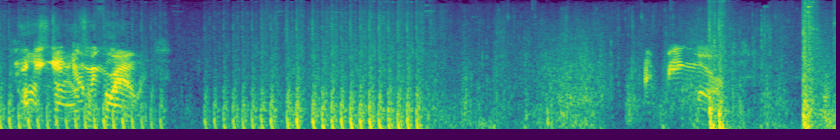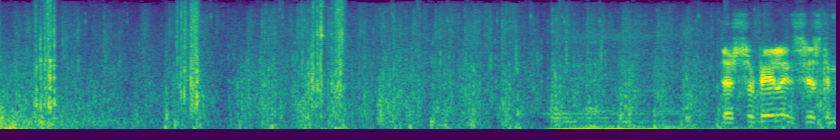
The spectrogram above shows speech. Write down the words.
I'm taking incoming rounds. I'm being marked. The surveillance system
